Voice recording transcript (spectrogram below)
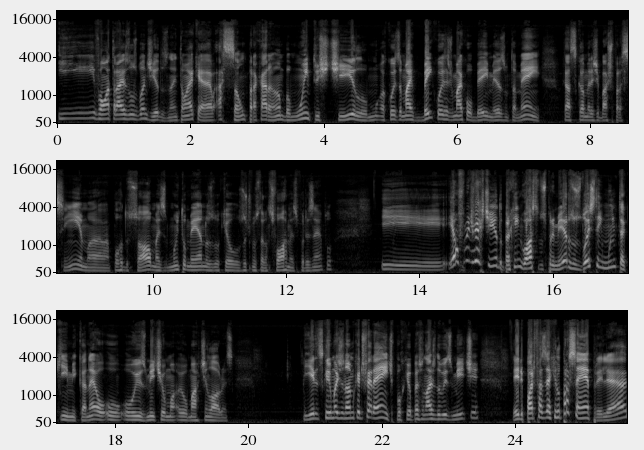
e vão atrás dos bandidos, né? Então é que é ação pra caramba, muito estilo, uma coisa mais bem coisa de Michael Bay mesmo também, com as câmeras de baixo para cima, pôr do sol, mas muito menos do que os últimos Transformers, por exemplo. E, e é um filme divertido, para quem gosta dos primeiros, os dois têm muita química, né? O, o Will Smith e o, o Martin Lawrence. E eles criam uma dinâmica diferente, porque o personagem do Will Smith ele pode fazer aquilo para sempre. Ele é.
